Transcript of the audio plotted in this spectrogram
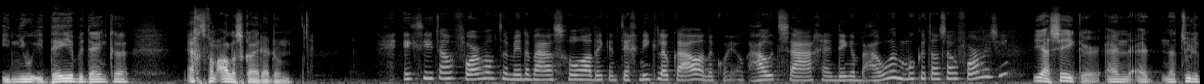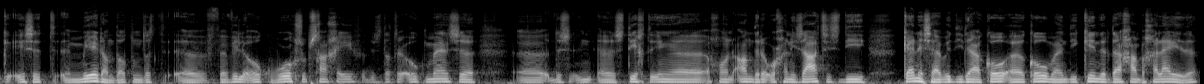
nieuwe ideeën bedenken. Echt van alles kan je daar doen. Ik zie het dan voor me, op de middelbare school had ik een technieklokaal en dan kon je ook hout zagen en dingen bouwen. Moet ik het dan zo voor me zien? Ja, zeker. En eh, natuurlijk is het eh, meer dan dat, omdat eh, we willen ook workshops gaan geven. Dus dat er ook mensen, dus stichtingen, gewoon andere organisaties die kennis hebben, die daar ko- komen en die kinderen daar gaan begeleiden.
